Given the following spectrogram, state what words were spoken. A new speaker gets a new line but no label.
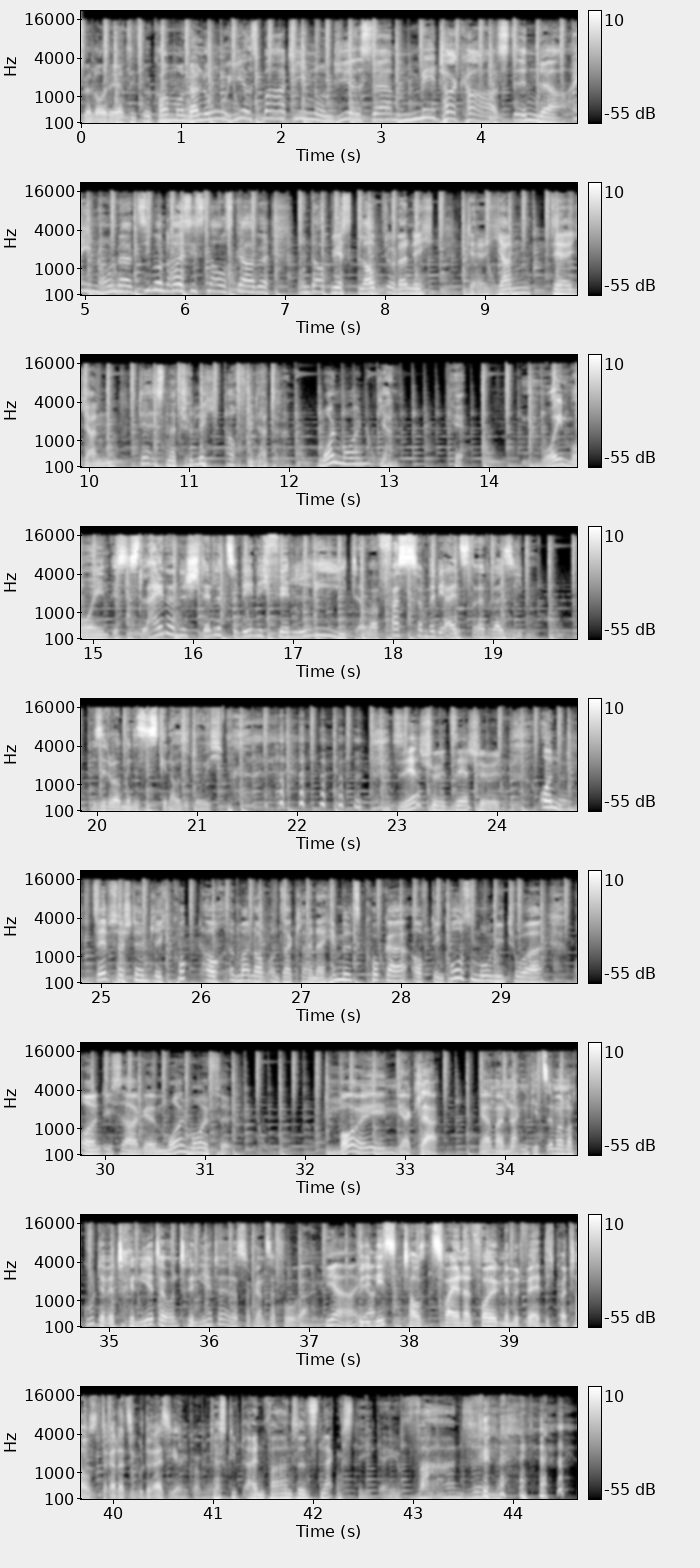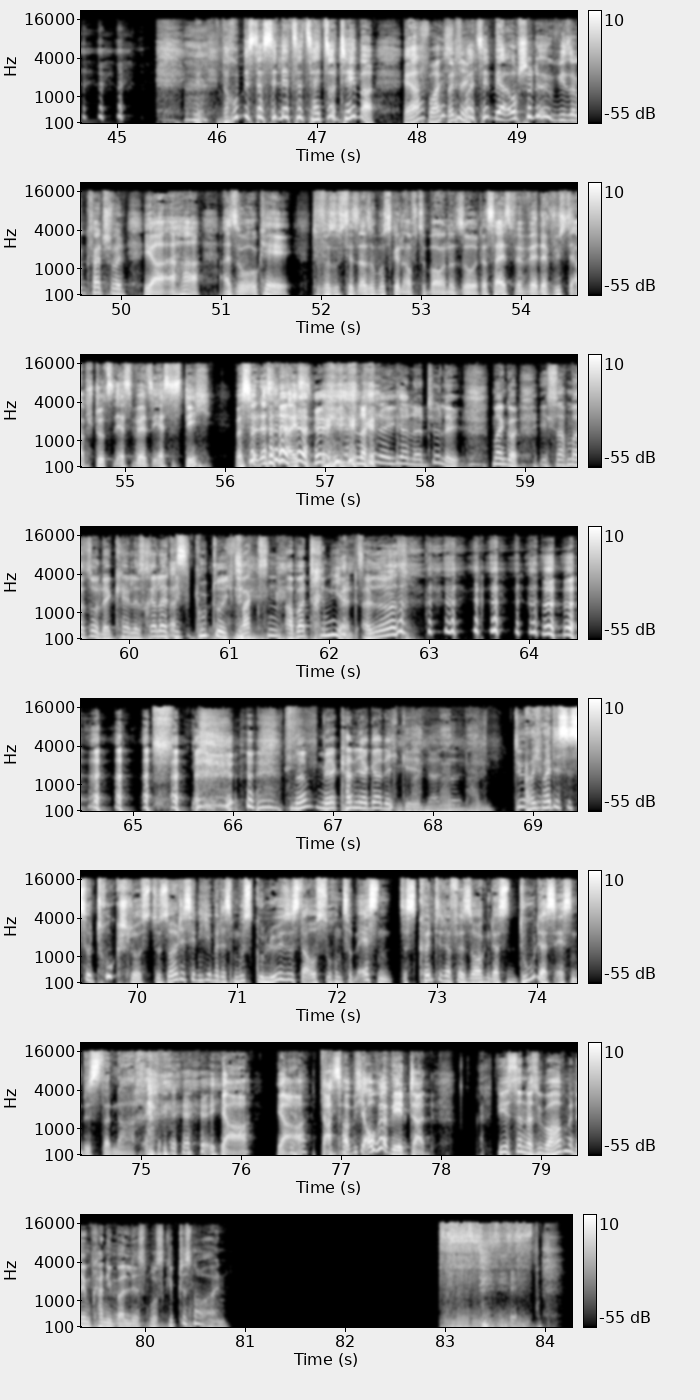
Liebe Leute, herzlich willkommen und hallo, hier ist Martin und hier ist der Metacast in der 137. Ausgabe. Und ob ihr es glaubt oder nicht, der Jan, der Jan, der ist natürlich auch wieder dran. Moin, moin, Jan.
Ja. Moin, moin. Es ist leider eine Stelle zu wenig für Lied, aber fast haben wir die 1337. Wir sind aber mindestens genauso durch.
sehr schön, sehr schön. Und selbstverständlich guckt auch immer noch unser kleiner Himmelsgucker auf den großen Monitor. Und ich sage Moin, Moin, Phil.
Moin, ja klar. Ja, meinem Nacken geht's immer noch gut. Der wird trainierter und trainierter. Das ist doch ganz hervorragend.
Ja.
Für
ja.
die nächsten 1200 Folgen, damit wir endlich bei 1337 ankommen.
Das gibt einen Wahnsinns-Nackensteak, ey. Wahnsinn.
Warum ist das in letzter Zeit so ein Thema? Ja,
ich weiß
mein
nicht.
Erzählt mir auch schon irgendwie so ein Quatsch von, ja, aha, also okay, du versuchst jetzt also Muskeln aufzubauen und so. Das heißt, wenn wir in der Wüste abstürzen, essen wir als erstes dich. Was soll das denn heißen?
ja, na- ja, natürlich. Mein Gott, ich sag mal so, der Kerl ist relativ gut durchwachsen, aber trainiert. Also ne? mehr kann ja gar nicht gehen.
Mann,
Also,
Mann, Mann.
Du,
Aber ich meine, das ist so Trugschluss. Du solltest ja nicht immer das Muskulöseste aussuchen zum Essen. Das könnte dafür sorgen, dass du das Essen bist danach.
Ja, ja, das habe ich auch erwähnt dann.
wie ist denn das überhaupt mit dem Kannibalismus? Gibt es noch einen?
